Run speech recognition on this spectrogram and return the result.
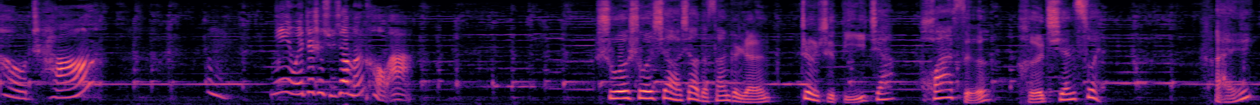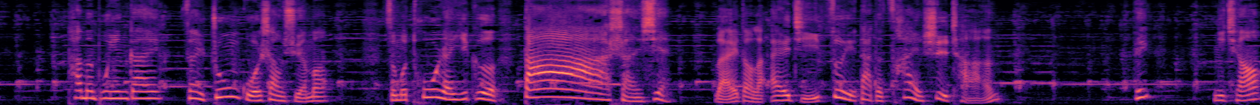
烤肠？嗯，你以为这是学校门口啊？说说笑笑的三个人正是迪迦、花泽和千岁。哎。他们不应该在中国上学吗？怎么突然一个大闪现，来到了埃及最大的菜市场？嘿，你瞧，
